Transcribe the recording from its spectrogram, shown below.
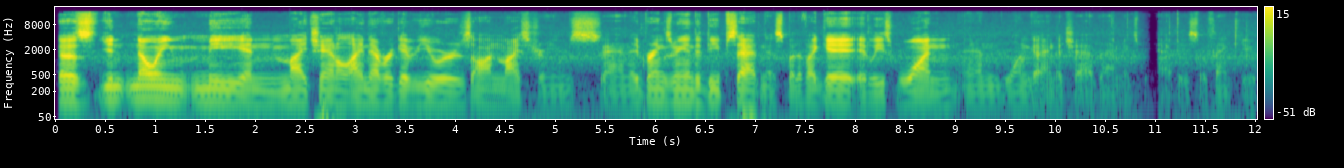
because you knowing me and my channel, I never get viewers on my streams, and it brings me into deep sadness. But if I get at least one and one guy in the chat, that makes me happy. So thank you,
